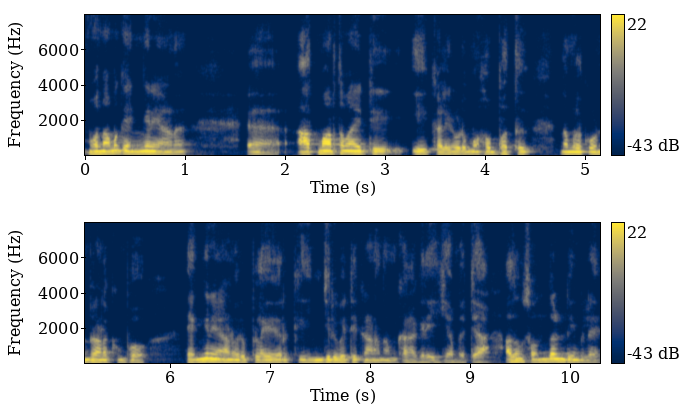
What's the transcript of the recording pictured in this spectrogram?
അപ്പോൾ നമുക്ക് എങ്ങനെയാണ് ആത്മാർത്ഥമായിട്ട് ഈ കളിയോട് മൊഹബത്ത് നമ്മൾ കൊണ്ടു നടക്കുമ്പോൾ എങ്ങനെയാണ് ഒരു പ്ലെയർക്ക് ഇഞ്ചുറി പറ്റി കാണാൻ നമുക്ക് ആഗ്രഹിക്കാൻ പറ്റുക? അതും സ്വന്തം ടീമിലെ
